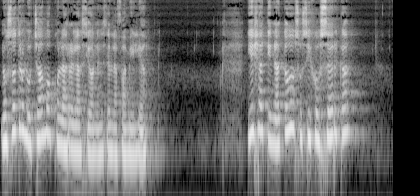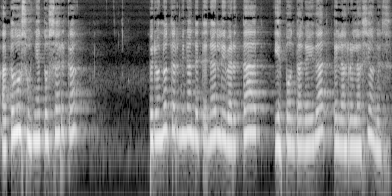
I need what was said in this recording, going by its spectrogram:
Nosotros luchamos con las relaciones en la familia. Y ella tiene a todos sus hijos cerca, a todos sus nietos cerca, pero no terminan de tener libertad y espontaneidad en las relaciones.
